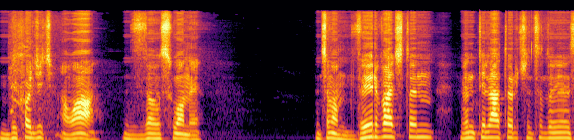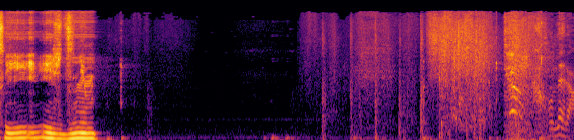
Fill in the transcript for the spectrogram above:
wychodzić? Ała, za osłony. Co mam, wyrwać ten wentylator, czy co to jest i, i iść z nim? Cholera.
